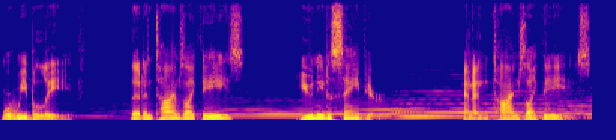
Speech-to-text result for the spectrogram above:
where we believe that in times like these, you need a Savior. And in times like these,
